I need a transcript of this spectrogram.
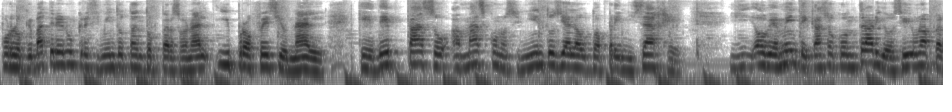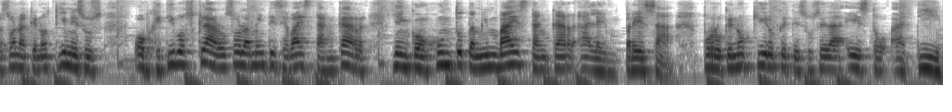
por lo que va a tener un crecimiento tanto personal y profesional, que dé paso a más conocimientos autoaprendizaje. Y obviamente, caso contrario, si una persona que no tiene sus objetivos claros solamente se va a estancar y en conjunto también va a estancar a la empresa. Por lo que no quiero que te suceda esto a ti.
